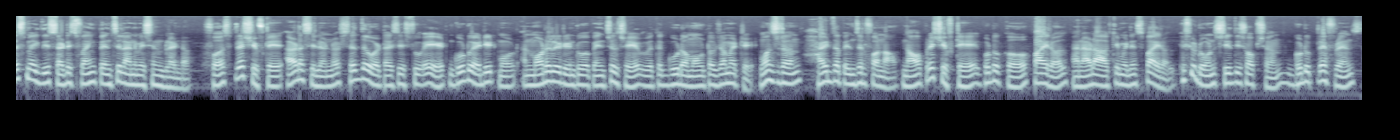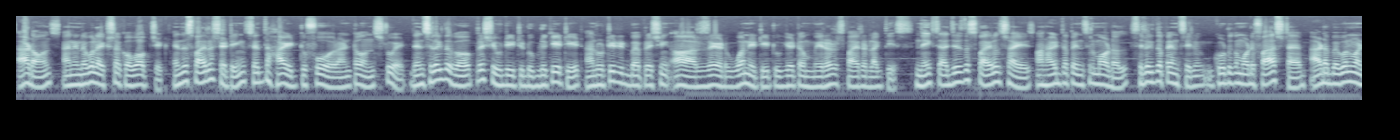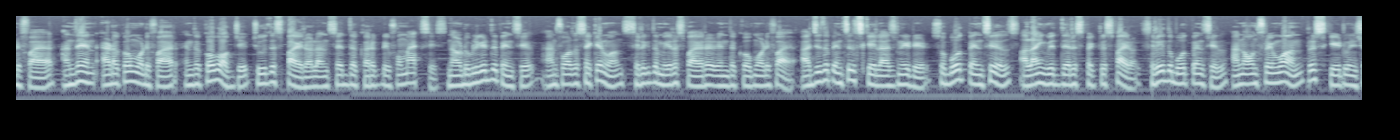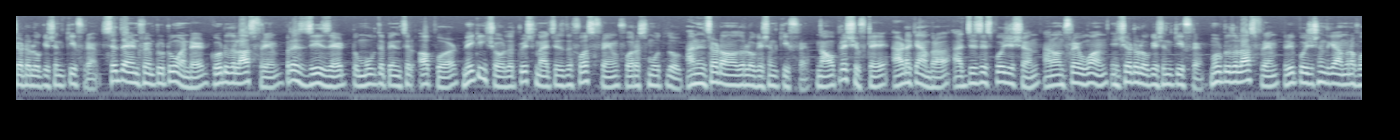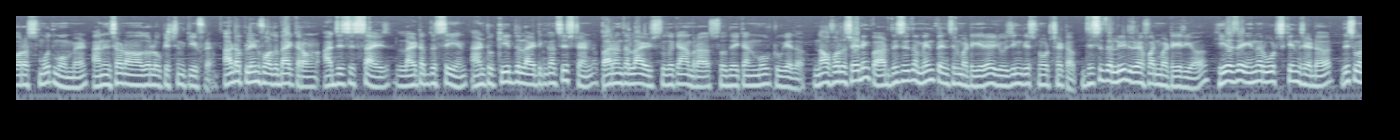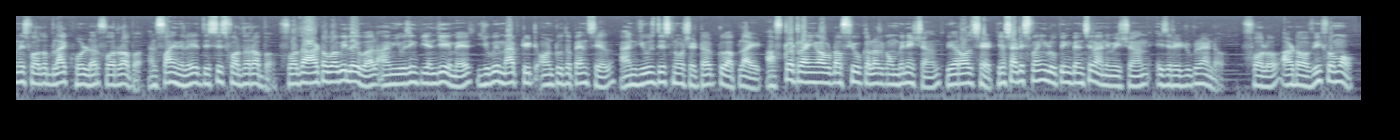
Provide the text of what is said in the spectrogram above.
Let's make this satisfying pencil animation blender. First, press Shift A, add a cylinder, set the vertices to 8, go to edit mode and model it into a pencil shape with a good amount of geometry. Once done, hide the pencil for now. Now press Shift A, go to curve, spiral and add a Archimedes spiral. If you don't see this option, go to preference, add-ons and enable extra curve object. In the spiral setting, set the height to 4 and turns to 8. Then select the curve, press Shift D to duplicate it and rotate it by pressing R, Z 180 to get a mirror spiral like this. Next, adjust the spiral size and hide the pencil model. Select the pencil, go to the modifiers tab, add a bevel modifier and then add a curve modifier. In the curve object, choose the spiral and set the correct deform axis. Now duplicate the pencil and for the second one, select the mirror spiral in the curve modifier. Adjust the pencil scale as needed so both pencils align with their respective spiral. Select the both pencil and on frame 1, press K to insert a location keyframe. Set the end frame to 200, go to the last frame, press GZ to move the pencil upward, making sure the twist matches the first frame for a smooth loop and insert another location keyframe. Now press Shift A, add a camera, adjust its position and on frame 1, insert a location keyframe. Move to the last frame, reposition the camera for a smooth movement and insert another location keyframe. Add a plane for the background, adjust its size, light up the scene and to keep the lighting consistent, parent the lights to the camera so they can move together. Now for the shading part, this is the main pencil material using this node setup. This is the lead graphite material. Here's the inner wood skin shader. This one is for the black holder for rubber. And finally, this is for the rubber. For the Art of Artobabi label, I am using PNG image. UV mapped it onto the pencil and use this node setup to apply it. After trying out a few color combinations, we are all set. Your satisfying looping pencil animation is ready to render. Follow Art of Abhi for more.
